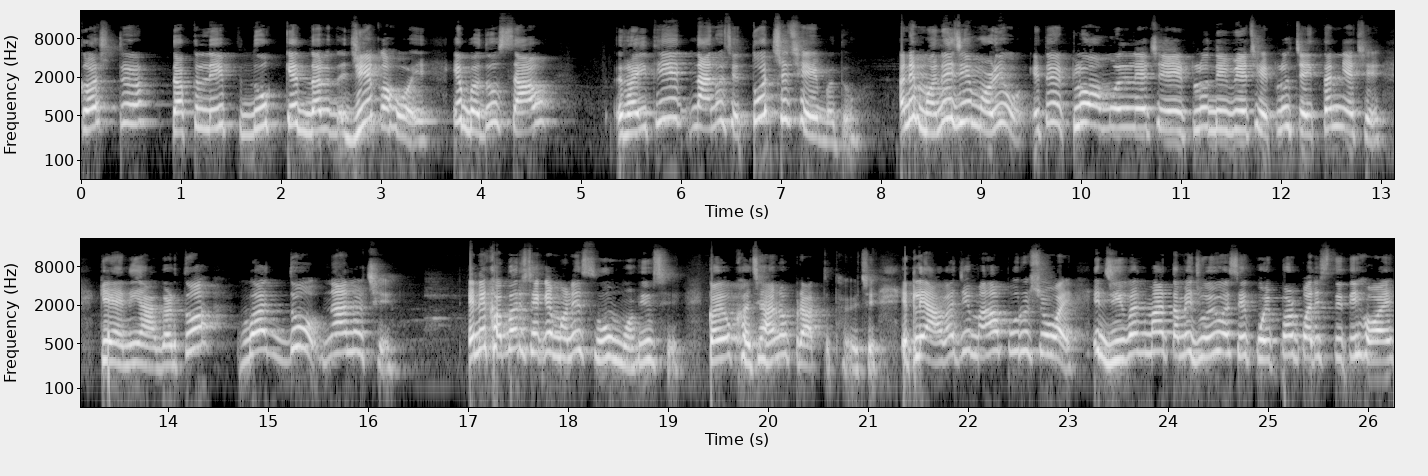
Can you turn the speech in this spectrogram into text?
કષ્ટ, તકલીફ, દુઃખ કે દર્દ જે કહો એ બધું સાવ રહીથી નાનું છે, તુચ્છ છે એ બધું. અને મને જે મળ્યું એ તો એટલું અમૂલ્ય છે, એટલું દિવ્ય છે, એટલું ચૈતન્ય છે કે એની આગળ તો બધું નાનું છે. એને ખબર છે કે મને શું મળ્યું છે, કયો ખજાનો પ્રાપ્ત થયો છે. એટલે આવા જે મહાપુરુષો હોય, એ જીવનમાં તમે જોયું હશે કોઈ પણ પરિસ્થિતિ હોય,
